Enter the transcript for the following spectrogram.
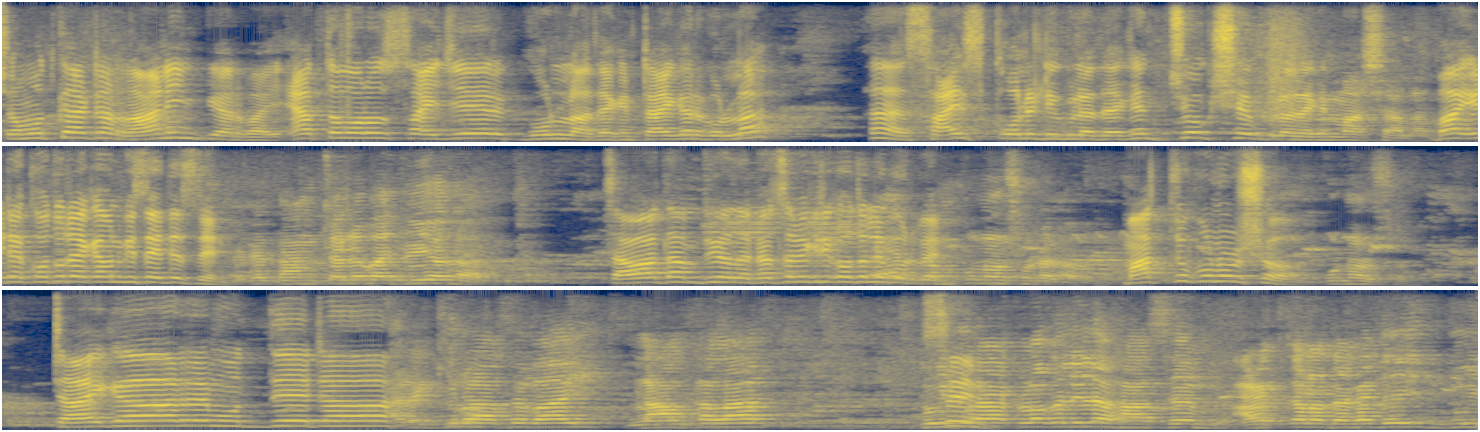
চমৎকার একটা রানিং পেয়ার ভাই। এত বড় সাইজের গোল্লা দেখেন টাইগার গোল্লা। হ্যাঁ সাইজ কোয়ালিটিগুলো দেখেন চোখ শেপগুলো দেখেন মাশাআল্লাহ। ভাই এটা কত টাকা কেমন কি চাইতেছেন? এটা দাম চাইলে ভাই দুই হাজার। চাওয়া দাম দুই হাজার। ব্যবসা বিক্রি কত করবেন? পনেরোশো টাকা। মাত্র পনেরোশো? পনেরোশো। টাইগারের মধ্যে এটা আরেক জোড়া আছে ভাই লাল কালার। দুই জোড়া এক লগে নিলে হ্যাঁ সেম আরেক কালার দেখা দেই দুই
